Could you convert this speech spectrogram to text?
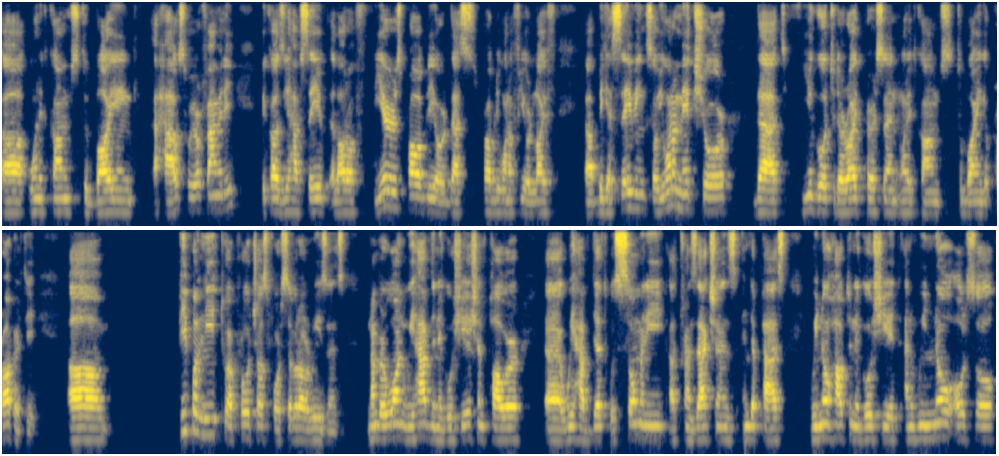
uh, when it comes to buying a house for your family because you have saved a lot of years probably or that's probably one of your life uh, biggest savings so you want to make sure that you go to the right person when it comes to buying a property um, people need to approach us for several reasons. Number one, we have the negotiation power. Uh, we have dealt with so many uh, transactions in the past. We know how to negotiate, and we know also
